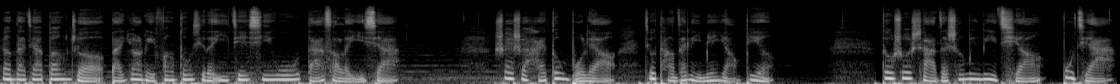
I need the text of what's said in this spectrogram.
让大家帮着把院里放东西的一间新屋打扫了一下。帅帅还动不了，就躺在里面养病。都说傻子生命力强，不假。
